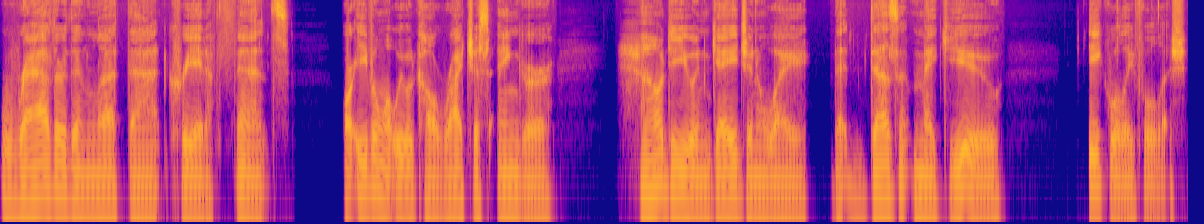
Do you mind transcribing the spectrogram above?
rather than let that create offense or even what we would call righteous anger, how do you engage in a way that doesn't make you equally foolish?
